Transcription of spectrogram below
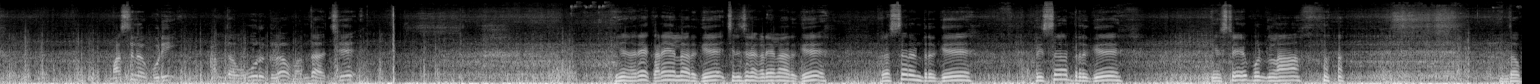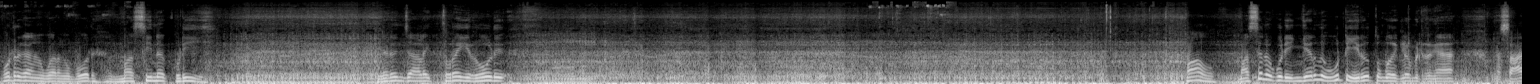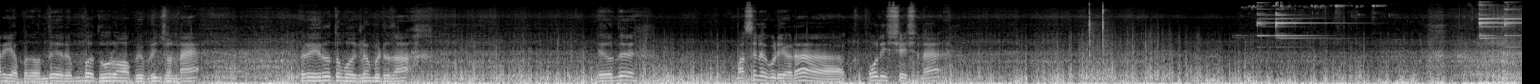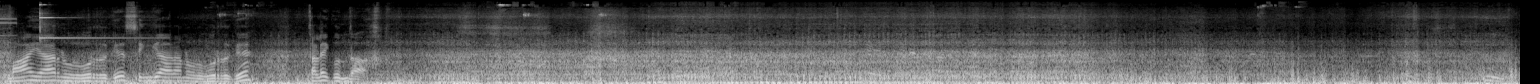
மசனகுடி அந்த ஊருக்குள்ளே வந்தாச்சு. இங்கே நிறைய கடையெல்லாம் இருக்குது சின்ன சின்ன கடையெல்லாம் இருக்குது ரெஸ்டாரண்ட் இருக்குது ரிசார்ட் இருக்குது நீங்கள் ஸ்டே பண்ணலாம். இந்த போட்டிருக்காங்க பாருங்கள் போர்டு மசினக்குடி நெடுஞ்சாலை துறை ரோடு. வாவ் மசினக்குடி இங்கேருந்து ஊட்டி இருபத்தொம்போது கிலோமீட்டருங்க. சாரி அப்போ வந்து ரொம்ப தூரம் அப்படி இப்படின்னு சொன்னேன். வெறும் இருபத்தொம்போது கிலோமீட்டர் தான். இது வந்து மசினகுடியோட போலீஸ் ஸ்டேஷனு. மாயார்னு ஒரு ஊர் இருக்குது சிங்காரான்னு ஒரு ஊர் இருக்குது தலைக்குந்தா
